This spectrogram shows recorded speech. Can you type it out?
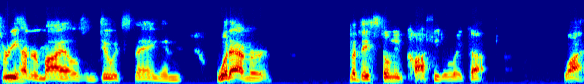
300 miles and do its thing and whatever. But they still need coffee to wake up. Why?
